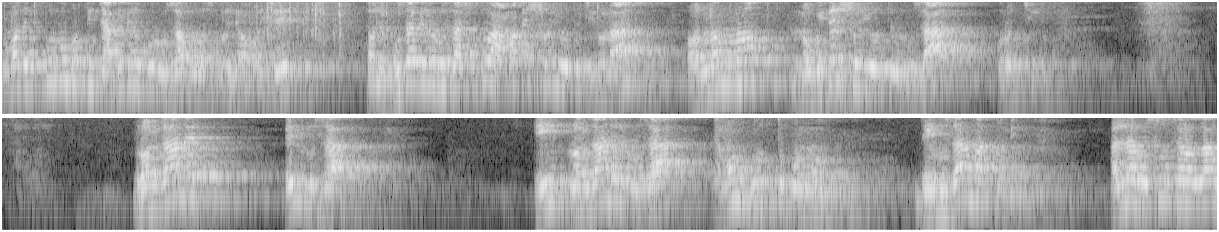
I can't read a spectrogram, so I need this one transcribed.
তোমাদের পূর্ববর্তী জাতিদের উপর রোজা ফরজ করে দেওয়া হয়েছে। তাহলে বোঝা গেল রোজা শুধু আমাদের শরীয়তে ছিল না, অন্যান্য নবীদের শরীয়তে রোজা ফরজ ছিল। রমজানের এই রোজা, এই রমজানের রোজা এমন গুরুত্বপূর্ণ যে রোজার মাধ্যমে আল্লাহ রসুল সাল্লাহ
